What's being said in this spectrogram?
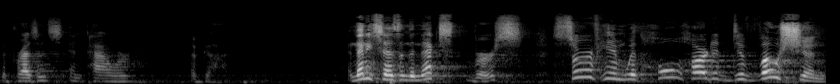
the presence and power of God. And then he says in the next verse, serve him with wholehearted devotion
